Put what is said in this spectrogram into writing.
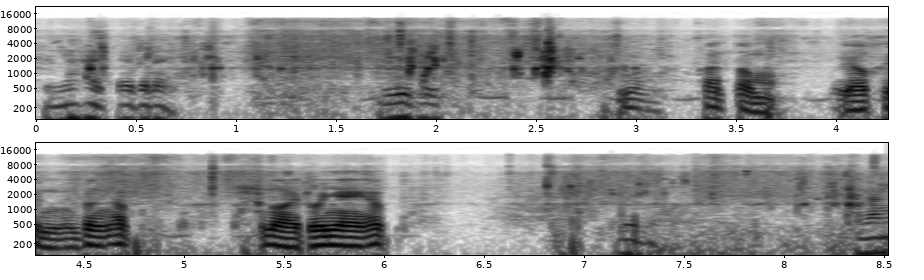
ขึ้นหายใจไปเลยดูสิอืมก็ต้มเดี๋ยวขึ้นเบิ่งครับ หน่อยตัวใหญ่ครับเดี๋ยวกำลัง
